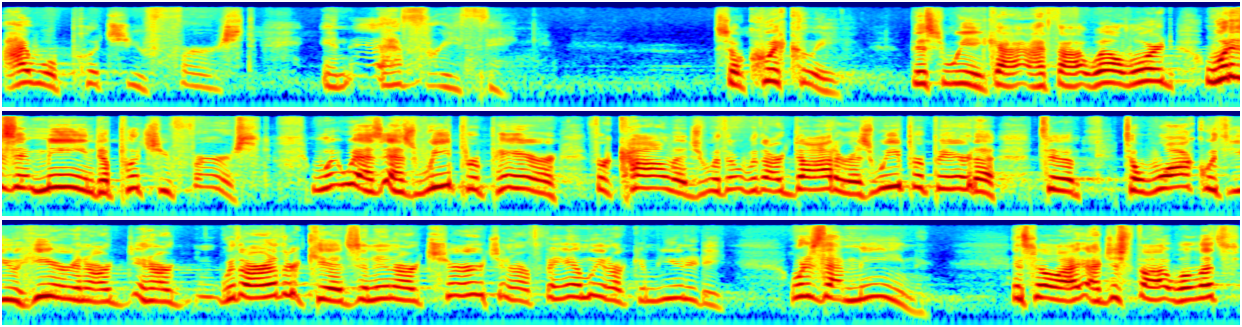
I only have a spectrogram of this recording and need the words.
I will put you first in everything. So quickly, this week, I, I, thought, well, Lord, what does it mean to put you first? As, as we prepare for college with, with our daughter, as we prepare to, to, to walk with you here in our, in our, with our other kids and in our church and our family and our community, what does that mean? And so I, I just thought, well, let's,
